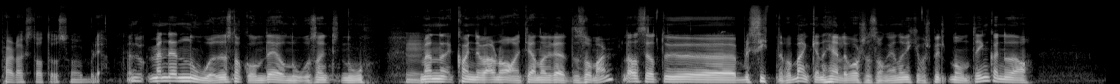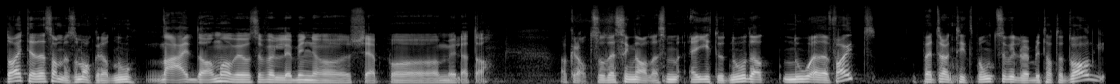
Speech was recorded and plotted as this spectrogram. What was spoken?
per dags dato så blir jeg. Men det er noe du snakker om, det er jo noe, sant? Nå. Men kan det være noe annet igjen allerede til sommeren? La oss si at du blir sittende på benken hele vårsesongen og ikke får spilt noen ting. Kan du da Da er ikke det samme som akkurat nå. Nei, da må vi jo selvfølgelig begynne å se på muligheter. Akkurat. Så det signalet som er gitt ut nå, det er at nå er det fight. På et eller annet tidspunkt så vil det bli tatt et valg,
